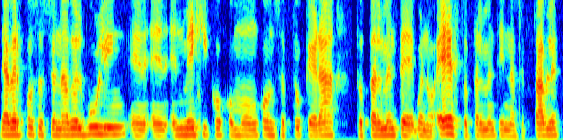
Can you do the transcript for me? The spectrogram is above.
de haber posicionado el bullying en México como un concepto que era totalmente, bueno, es totalmente inaceptable,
